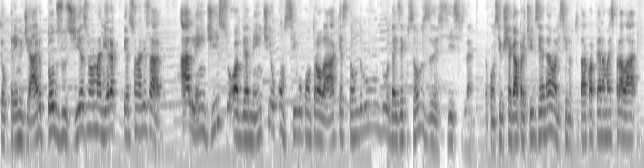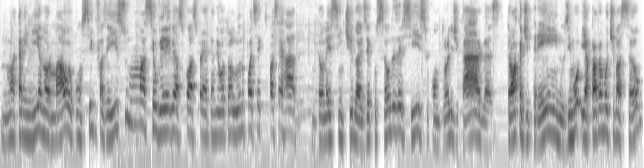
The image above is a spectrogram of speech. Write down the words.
teu treino diário todos os dias de uma maneira personalizada. Além disso, obviamente, eu consigo controlar a questão do, do da execução dos exercícios, né? Eu consigo chegar para ti e dizer, não, Alicino, tu tá com a perna mais para lá. Numa academia normal, eu consigo fazer isso, mas se eu virei as costas para atender outro aluno, pode ser que tu faça errado. Então, nesse sentido, a execução do exercício, controle de cargas, troca de treinos e, e a própria motivação,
